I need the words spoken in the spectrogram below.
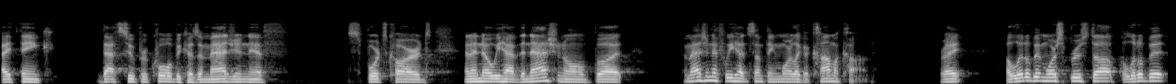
I think that's super cool because imagine if sports cards, and I know we have the national, but Imagine if we had something more like a Comic Con, right? A little bit more spruced up, a little bit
